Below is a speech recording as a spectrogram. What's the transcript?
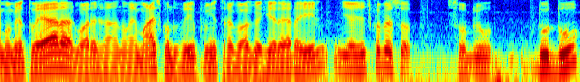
momento era agora já não é mais quando veio para o Inter agora o Guerreiro era ele e a gente conversou sobre o Dudu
